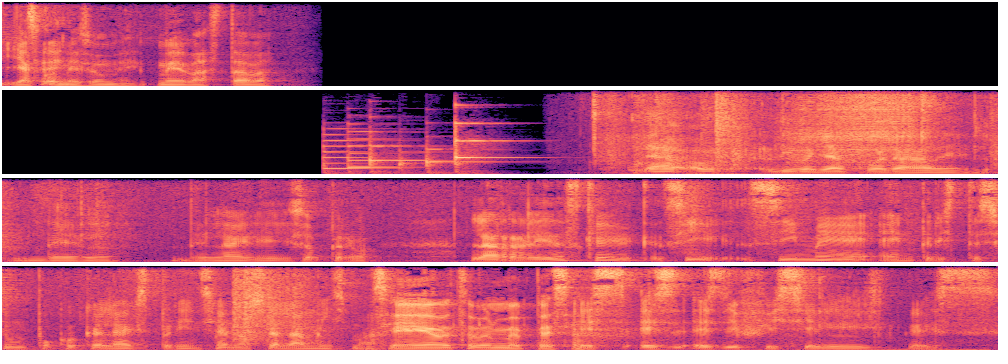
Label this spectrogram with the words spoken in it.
ya con eso me, me bastaba. digo, ya fuera del, del, aire y eso, pero la realidad es que sí, sí me entristece un poco que la experiencia no sea la misma. Sí, a mí también me pesa. Es, es, es difícil, es...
